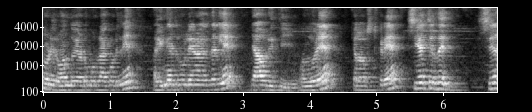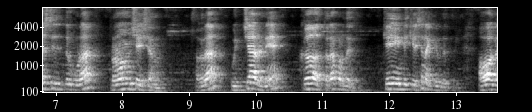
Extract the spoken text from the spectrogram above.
ನೋಡಿರಿ, ಒಂದು, ಎರಡು, ಮೂರು, ನಾಲ್ಕು ನೋಡಿದ್ರಿ ಐದನೇದ್ ರೂಲ್ ಏನಾಗುತ್ತೆ ಯಾವ ರೀತಿ? ಒಂದು ವೇಳೆ ಕೆಲವಷ್ಟು ಕಡೆ ಸಿ ಎಚ್ ಇರ್ತೈತಿ ಸಿ ಎಚ್ ಇದ್ರೂ ಕೂಡ ಪ್ರೊನೌನ್ಸಿಯೇಷನ್ ಅದರ ಉಚ್ಚಾರಣೆ ಕ ಥರ ಬರ್ತೈತಿ ಕೆ ಇಂಡಿಕೇಶನ್ ಹಾಕಿರ್ತೈತಿ ಅವಾಗ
